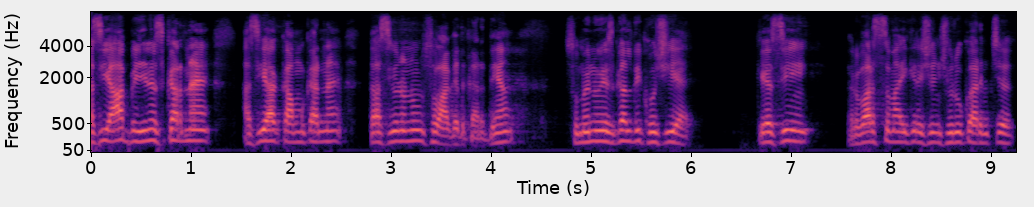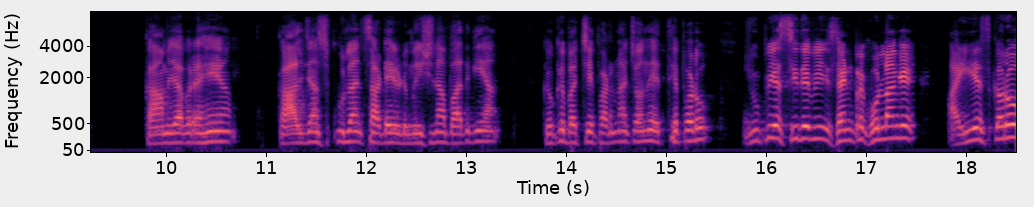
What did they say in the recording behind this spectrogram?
ਅਸੀਂ ਆਹ ਬਿਜ਼ਨਸ ਕਰਨਾ ਹੈ, ਅਸੀਂ ਆਹ ਕੰਮ ਕਰਨਾ ਹੈ, ਤਾਂ ਅਸੀਂ ਉਹਨਾਂ ਨੂੰ ਸਵਾਗਤ ਕਰਦੇ ਹਾਂ। ਸੋ ਮੈਨੂੰ ਇਸ ਗੱਲ ਦੀ ਖੁਸ਼ੀ ਹੈ ਕਿ ਅਸੀਂ ਰਿਵਰਸ ਮਾਈਗ੍ਰੇਸ਼ਨ ਸ਼ੁਰੂ ਕਰਨ 'ਚ ਕਾਮਯਾਬ ਰਹੇ ਹਾਂ। ਕਾਲਜਾਂ, ਸਕੂਲਾਂ 'ਚ ਸਾਡੇ ਐਡਮਿਸ਼ਨਾਂ ਵੱਧ ਗਈਆਂ, ਕਿਉਂਕਿ ਬੱਚੇ ਪੜ੍ਹਨਾ ਚਾਹੁੰਦੇ, ਇੱਥੇ ਪੜੋ ਯੂਪੀਐਸਸੀ ਦੇ ਵੀ ਸੈਂਟਰ ਖੋਲਾਂਗੇ ਆਈਐਸ ਕਰੋ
